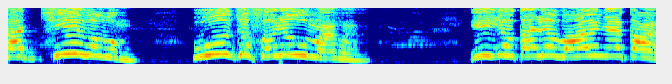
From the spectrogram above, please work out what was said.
സജീവവും ഊർജസ്വരവുമാണ് ഇത് തലവാളിനേക്കാൾ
